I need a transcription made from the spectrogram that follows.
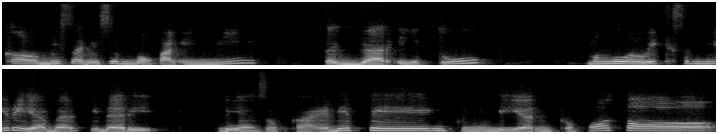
kalau bisa disimpulkan ini, Tegar itu mengulik sendiri ya, berarti dari dia suka editing, kemudian ke foto,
